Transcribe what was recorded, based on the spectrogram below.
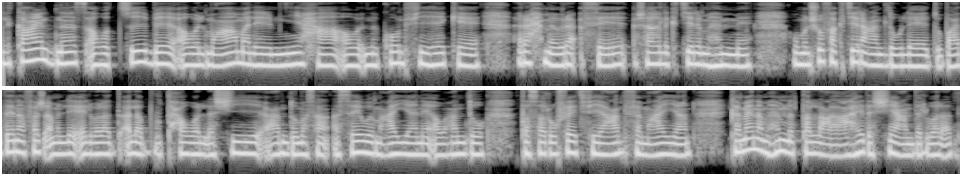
ال kindness أو الطيبة أو المعاملة المنيحة أو إنه يكون في هيك رحمة ورأفة شغلة كتير مهمة. وبنشوفها كتير عند الأولاد. وبعدين فجأة بنلاقي الولد قلب وتحول لشي عنده مثلا قساوة معينة أو عنده تصرفات فيها عنف معين. كمان مهم نطلع على هيدا الشي عند الولد.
